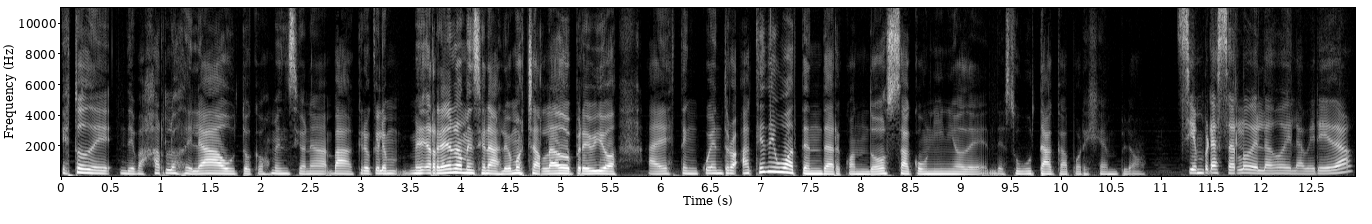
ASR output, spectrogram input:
Esto de, bajarlos del auto que vos mencionás, va, creo que lo, en realidad no mencionás, lo hemos charlado previo a este encuentro. ¿A qué debo atender cuando saco un niño de, su butaca, por ejemplo? Siempre hacerlo del lado de la vereda.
